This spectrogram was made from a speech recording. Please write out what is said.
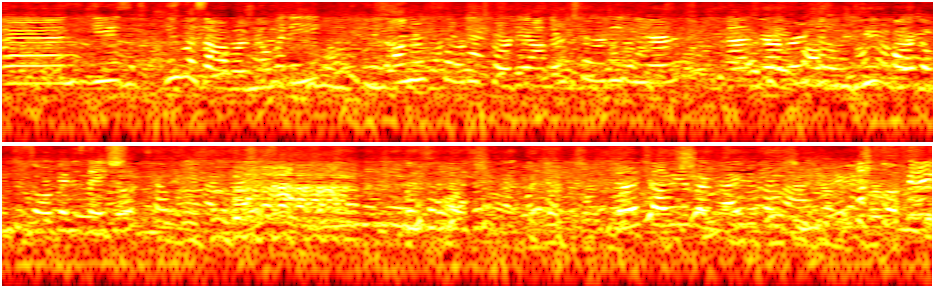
and he's, he was our nominee. He's honored for the 30 under 30 here, and we are very happy to be part of this organization. Don't tell me if I'm right or wrong. Okay.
